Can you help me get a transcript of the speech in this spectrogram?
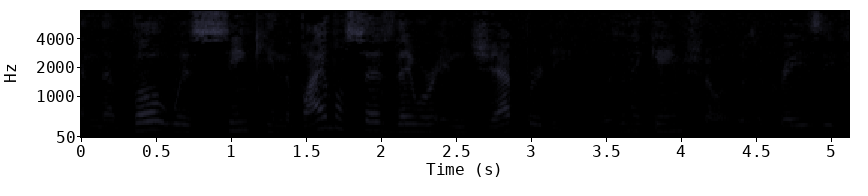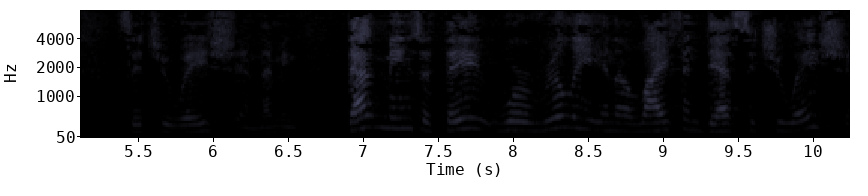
and the boat was sinking. The Bible says they were in jeopardy. It wasn't a game show. It was a crazy situation. I mean, that means that they were really in a life and death situation.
